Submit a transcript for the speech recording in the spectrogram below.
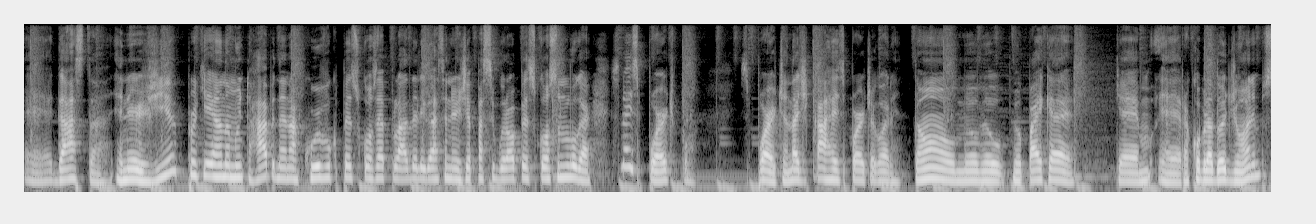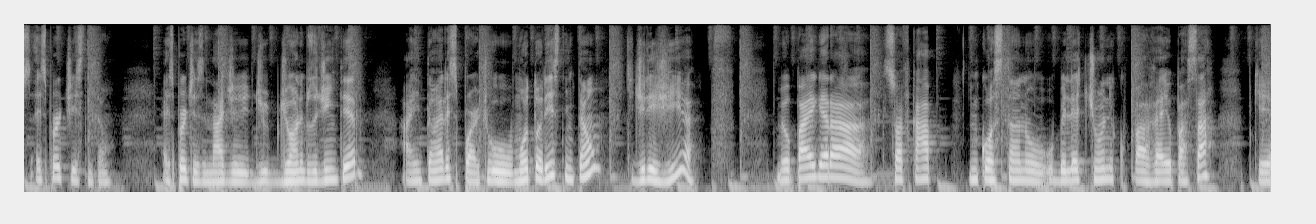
é, gasta energia porque anda muito rápido, né? Na curva que o pescoço vai pro lado, ele gasta energia para segurar o pescoço no lugar. Isso não é esporte, pô. Esporte, andar de carro é esporte agora. Então, meu, meu, meu pai que, é, que é, era cobrador de ônibus, é esportista, então. É esportista, andar de, de, de ônibus o dia inteiro. Aí então era esporte. O motorista, então, que dirigia, meu pai que era. só ficava encostando o bilhete único para velho passar, porque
